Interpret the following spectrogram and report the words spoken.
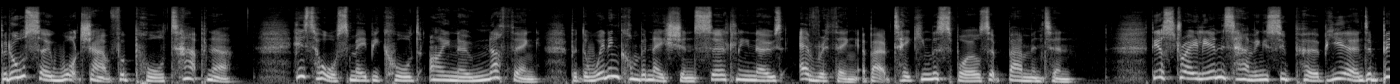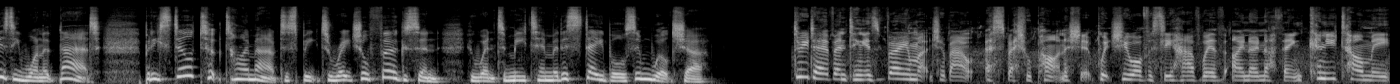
but also watch out for Paul Tapner. His horse may be called I Know Nothing, but the winning combination certainly knows everything about taking the spoils at badminton. The Australian is having a superb year and a busy one at that, but he still took time out to speak to Rachel Ferguson, who went to meet him at his stables in Wiltshire. Three day eventing is very much about a special partnership, which you obviously have with I Know Nothing. Can you tell me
